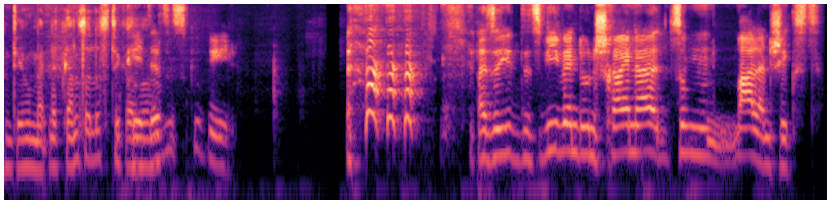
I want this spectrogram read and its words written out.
In dem Moment nicht ganz so lustig, Okay, aber das ist skurril. also, das ist wie wenn du einen Schreiner zum Malern schickst.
